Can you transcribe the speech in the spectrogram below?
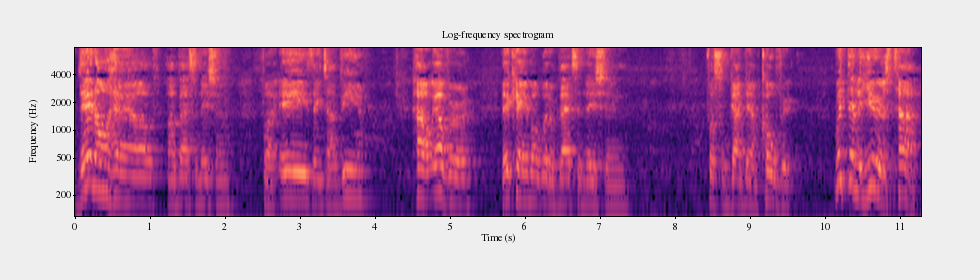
They don't have a vaccination for AIDS, HIV. However, they came up with a vaccination for some goddamn COVID within a year's time.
